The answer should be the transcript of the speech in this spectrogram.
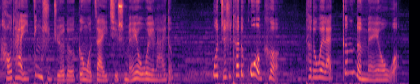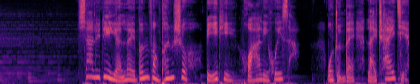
豪太一定是觉得跟我在一起是没有未来的，我只是他的过客，他的未来根本没有我。”夏绿蒂眼泪奔放喷射，鼻涕华丽挥洒。我准备来拆解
